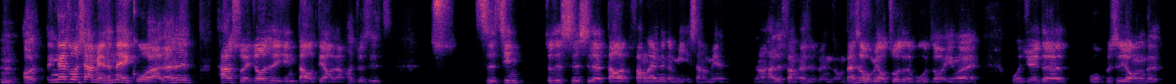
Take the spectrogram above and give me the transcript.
哦，应该说下面也是内锅啦，但是它水就是已经倒掉，然后就是纸巾就是湿湿的倒放在那个米上面，然后它是放二十分钟。但是我没有做这个步骤，因为我觉得我不是用那个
